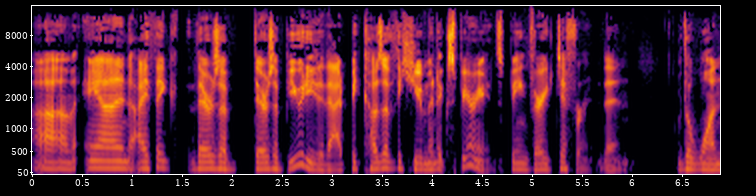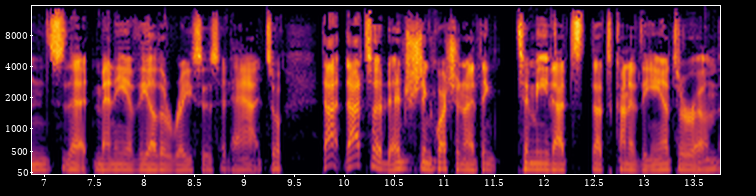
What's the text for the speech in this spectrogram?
um and I think there's a there's a beauty to that because of the human experience being very different than the ones that many of the other races had had. So that that's an interesting question. I think to me that's that's kind of the answer. Um,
